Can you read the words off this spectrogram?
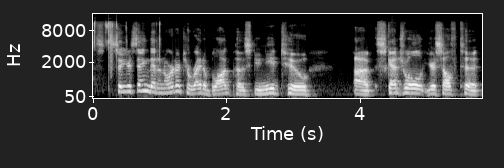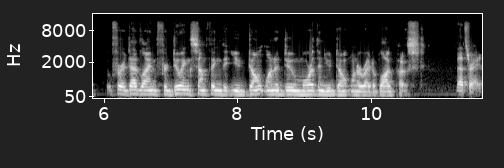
so you're saying that in order to write a blog post, you need to uh, schedule yourself to for a deadline for doing something that you don't want to do more than you don't want to write a blog post. That's right.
